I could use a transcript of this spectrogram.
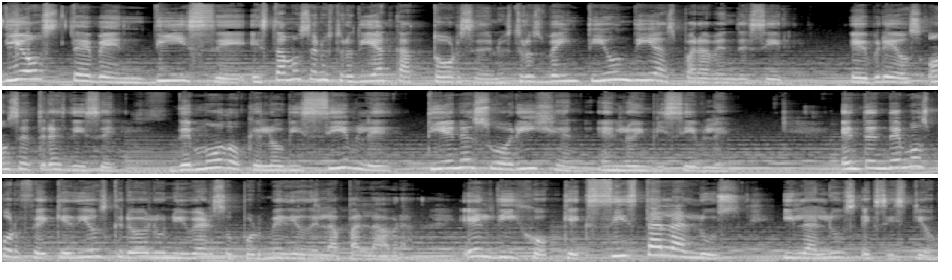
Dios te bendice. Estamos en nuestro día 14 de nuestros 21 días para bendecir. Hebreos 11.3 dice, de modo que lo visible tiene su origen en lo invisible. Entendemos por fe que Dios creó el universo por medio de la palabra. Él dijo que exista la luz y la luz existió.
